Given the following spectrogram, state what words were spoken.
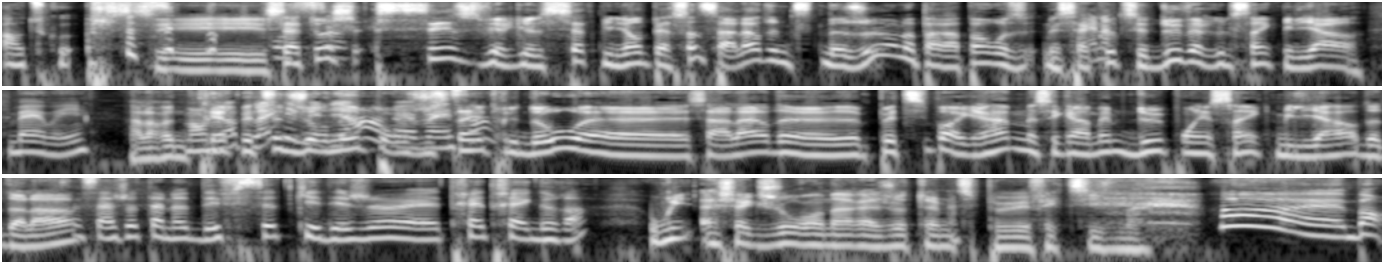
en tout cas, ça touche 6,7 millions de personnes. Ça a l'air d'une petite mesure là, par rapport aux, mais ça ben coûte c'est 2,5 milliards. Ben oui. Alors une très petite journée pour euh, Justin Trudeau. Euh, ça a l'air d'un petit programme, mais c'est quand même 2,5 milliards de dollars. Ça s'ajoute à notre déficit qui est déjà euh, très très gras. Oui, à chaque jour on en rajoute un petit peu effectivement. Oh, bon,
